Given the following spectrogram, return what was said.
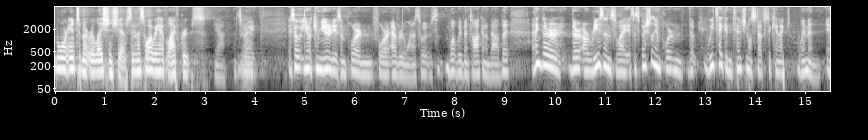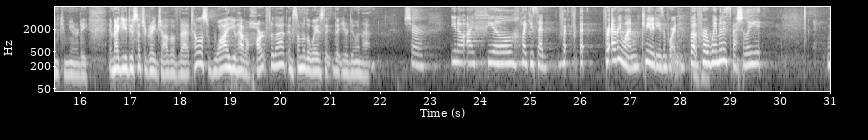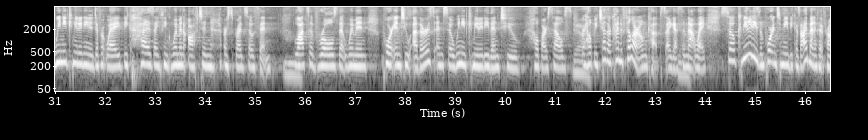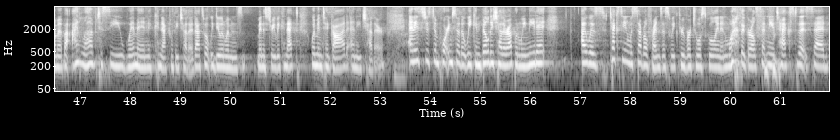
more intimate relationships. And that's why we have life groups. Yeah, that's yeah. great. And so, you know, community is important for everyone. It's what we've been talking about. But I think there are, there are reasons why it's especially important that we take intentional steps to connect women in community. And Maggie, you do such a great job of that. Tell us why you have a heart for that and some of the ways that, that you're doing that. Sure. You know, I feel, like you said, for, for everyone, community is important. But for mm-hmm. women especially, we need community in a different way because I think women often are spread so thin. Mm. Lots of roles that women pour into others, and so we need community then to help ourselves yeah. or help each other kind of fill our own cups, I guess, yeah. in that way. So, community is important to me because I benefit from it, but I love to see women connect with each other. That's what we do in women's ministry. We connect women to God and each other. And it's just important so that we can build each other up when we need it. I was texting with several friends this week through virtual schooling, and one of the girls sent me a text that said,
